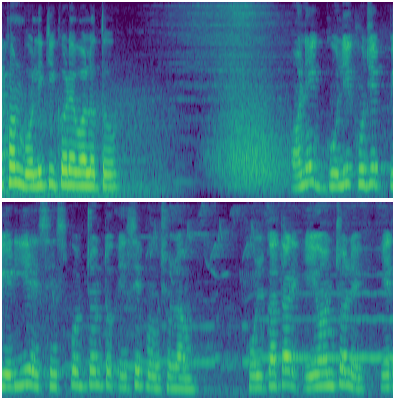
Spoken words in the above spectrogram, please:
এখন বলি কি করে বলো তো অনেক গলি খুঁজে পেরিয়ে শেষ পর্যন্ত এসে পৌঁছলাম। কলকাতার এ অঞ্চলে এর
